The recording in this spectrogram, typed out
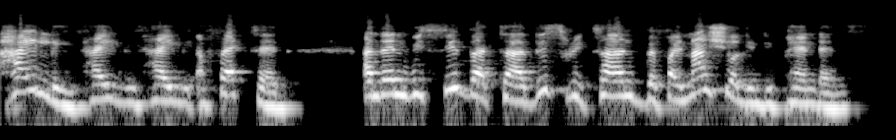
highly, highly, highly affected. And then we see that uh, this returned the financial independence.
